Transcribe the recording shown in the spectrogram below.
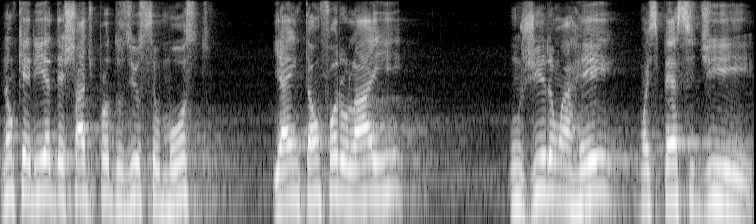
não queria deixar de produzir o seu mosto. E aí então foram lá e ungiram a rei, uma espécie de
